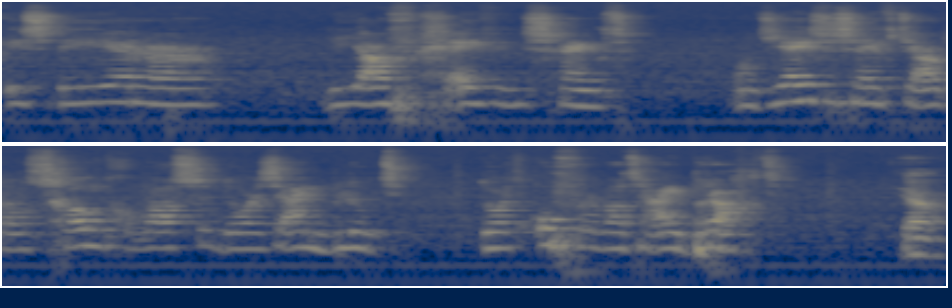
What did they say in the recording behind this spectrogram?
is de Heer die jou vergeving schenkt. Want Jezus heeft jou dan schoongewassen door zijn bloed, door het offer wat hij bracht. Ja,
